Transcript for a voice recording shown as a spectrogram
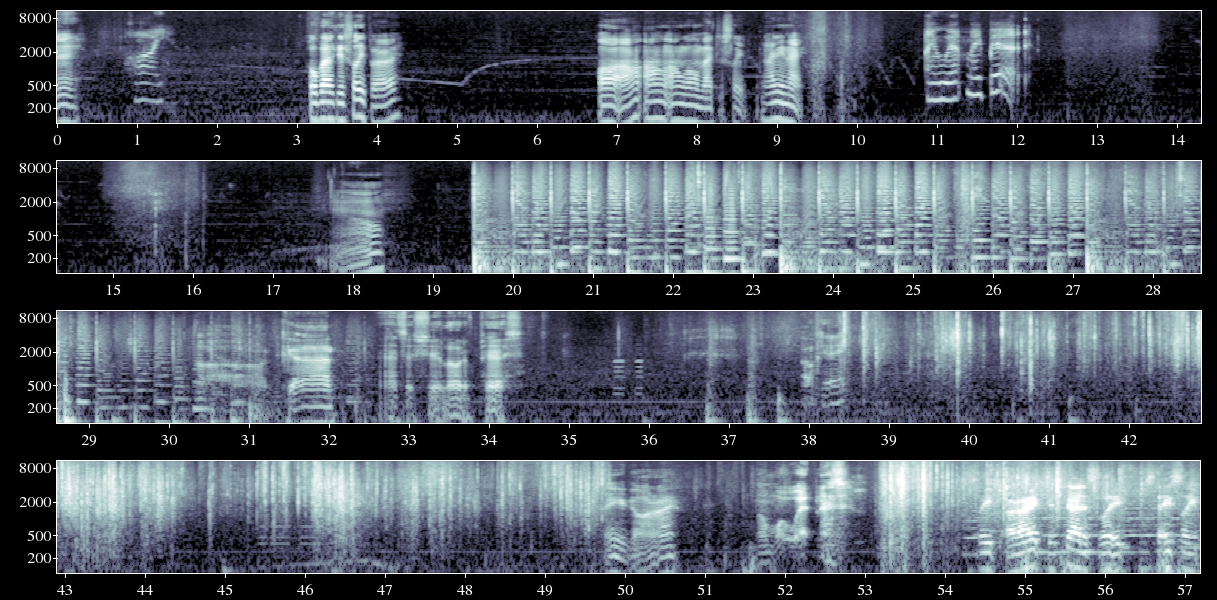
Hey, Hi. go back to sleep, alright? Well, I, I, I'm going back to sleep. Nighty night. That's a shitload of piss. Okay. There you go, alright? No more wetness. Sleep, alright? Just try to sleep. Stay asleep.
